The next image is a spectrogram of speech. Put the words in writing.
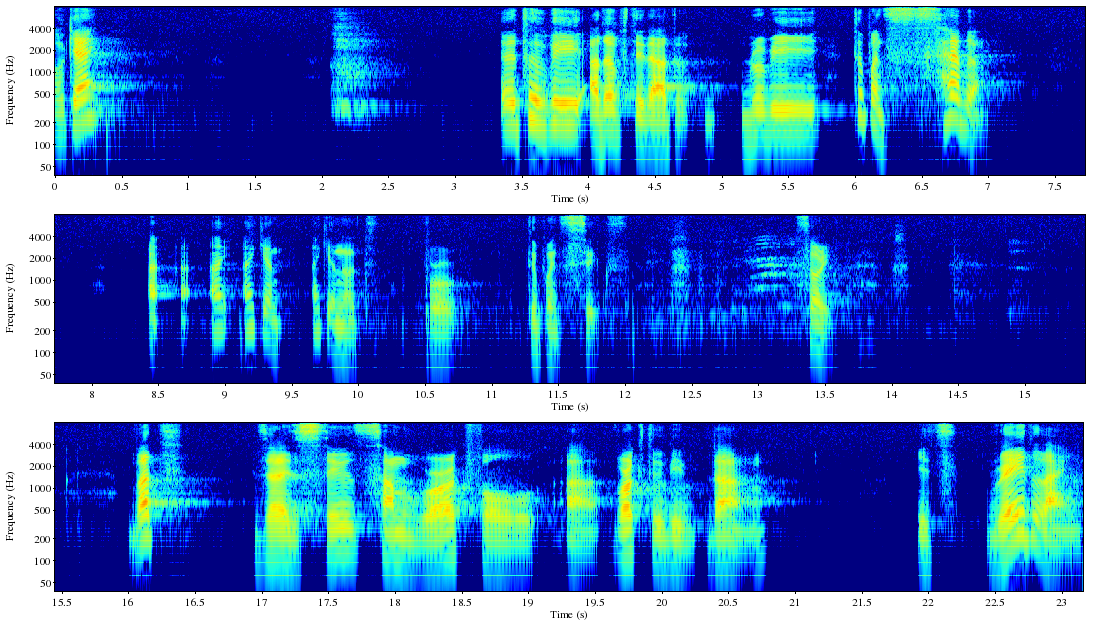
okay? It will be adopted at Ruby 2.7. I, I, I, can, I cannot for 2.6. Sorry. But there is still some work for uh, work to be done. It's read line.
